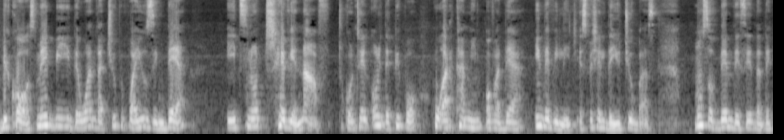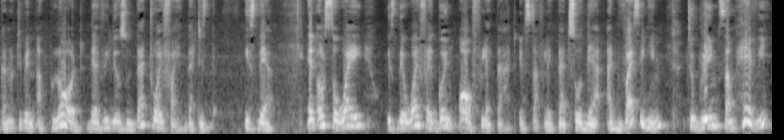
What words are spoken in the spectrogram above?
Because maybe the one that you people are using there, it's not heavy enough to contain all the people who are coming over there in the village, especially the YouTubers. Most of them, they say that they cannot even upload their videos with that Wi-Fi that is, is there. And also, why is the Wi-Fi going off like that and stuff like that? So they are advising him to bring some heavy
